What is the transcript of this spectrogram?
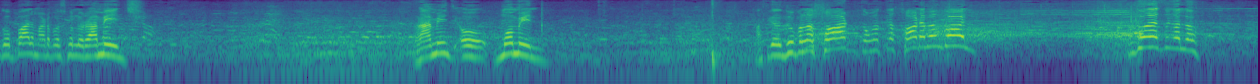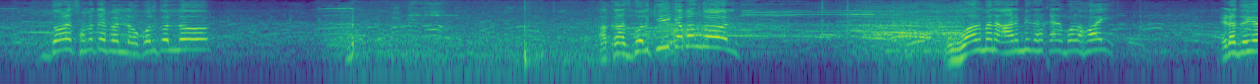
গোপাল, মাঠ বস করল রামিজ। রামিজ ও মমিন। আজকে দুবেলা শট, চমৎকার শট এবং গোল। গোল এসে গেল। দৌড়ে সমেতে ফেলল, গোল করল। আকাশ গোল কি এবং গোল। ওয়ান ম্যান আর্মি দেখানে বলা হয়। এটা দেখে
